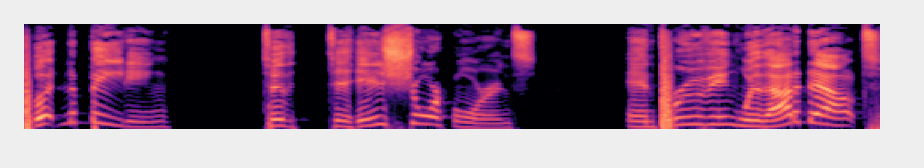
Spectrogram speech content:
putting a beating to, to his Shorthorns and proving without a doubt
